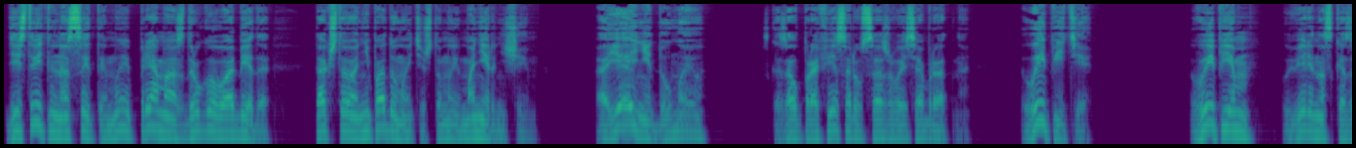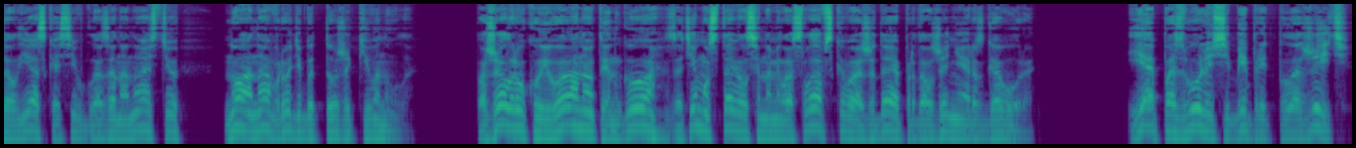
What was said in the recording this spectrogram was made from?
«Действительно сыты, мы прямо с другого обеда, так что не подумайте, что мы манерничаем». «А я и не думаю», — сказал профессор, усаживаясь обратно. «Выпейте». «Выпьем», — уверенно сказал я, скосив глаза на Настю, но она вроде бы тоже кивнула. Пожал руку Ивану, Тенго, затем уставился на Милославского, ожидая продолжения разговора. «Я позволю себе предположить»,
